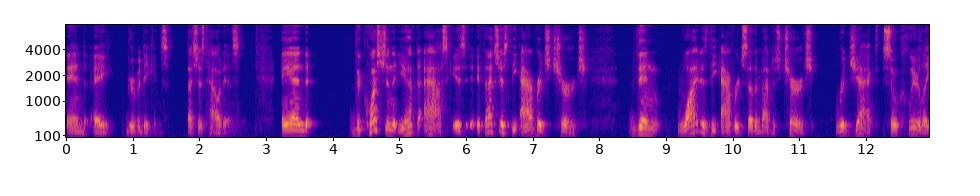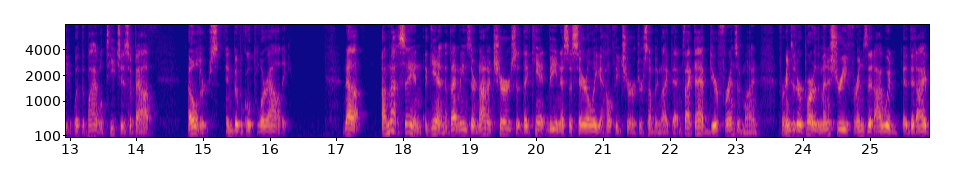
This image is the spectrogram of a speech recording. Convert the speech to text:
and a group of deacons. That's just how it is. And the question that you have to ask is if that's just the average church, then why does the average Southern Baptist church reject so clearly what the Bible teaches about elders and biblical plurality? Now, I'm not saying again that that means they're not a church that they can't be necessarily a healthy church or something like that. In fact, I have dear friends of mine, friends that are part of the ministry, friends that I would that I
